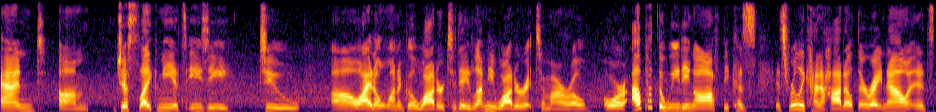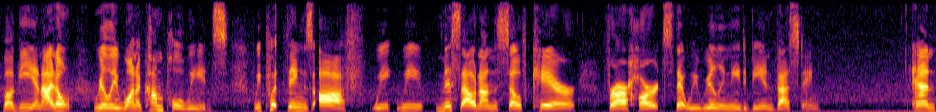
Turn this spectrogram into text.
And um, just like me, it's easy to, oh, I don't want to go water today. Let me water it tomorrow. Or I'll put the weeding off because it's really kind of hot out there right now and it's buggy and I don't really want to come pull weeds. We put things off. We, we miss out on the self care for our hearts that we really need to be investing. And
